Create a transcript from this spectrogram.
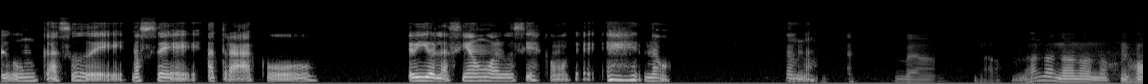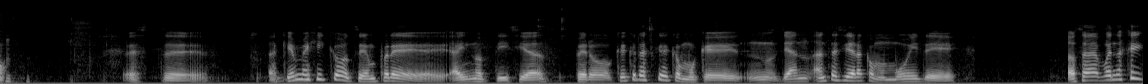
algún caso de, no sé, atraco, violación o algo así, es como que no. No, no. No, no, no, no, no, no. Este, aquí en México siempre hay noticias, pero ¿qué crees que como que ya antes sí era como muy de, o sea, bueno, es que hay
